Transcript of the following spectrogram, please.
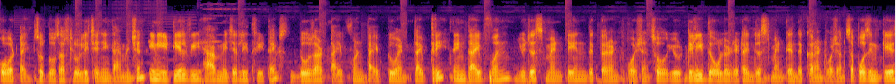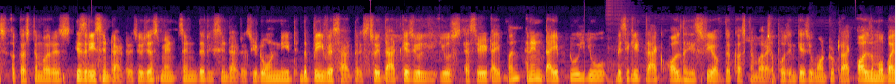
over time. So those are slowly changing dimension. In ETL, we have majorly three types. Those are type one, type two, and type three. In type one, you just maintain the current version. So you delete the older data and just maintain the current version. Suppose in case a customer is his recent address, you just mention the recent address. You don't need the previous address. So in that case, you'll use SCD type 1. And in type 2, you basically track all the history of the customer. right? Suppose in case you want to track all the mobile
